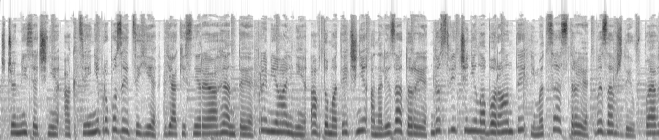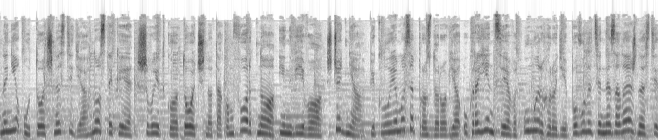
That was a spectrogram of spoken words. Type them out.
щомісячні акційні пропозиції, якісні реагенти, преміальні автоматичні аналізатори, досвідчені лаборанти і медсестри. Ви завжди впевнені у точності діагностики. Швидко, точно та комфортно. Інвіво щодня піклуємося про здоров'я українців у Миргороді по вулиці Незалежності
